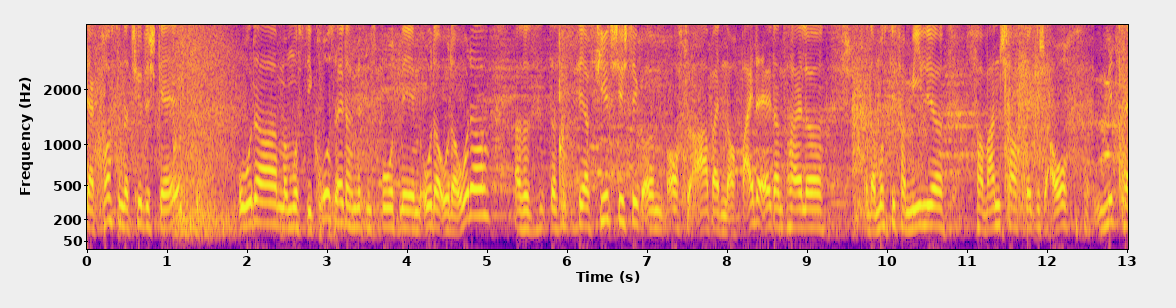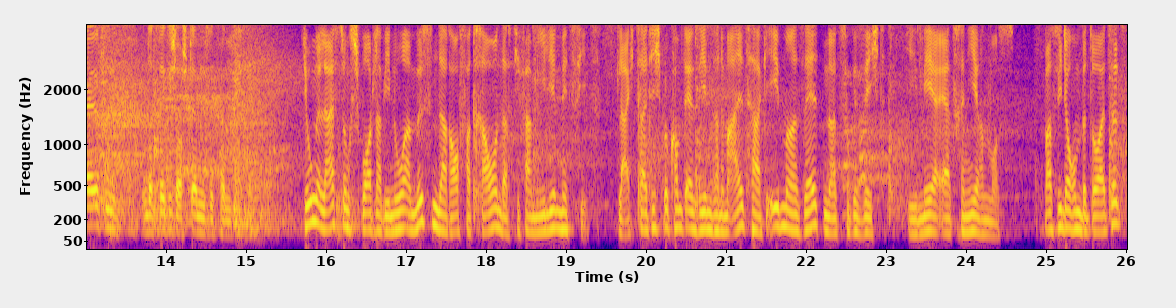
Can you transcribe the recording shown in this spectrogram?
der kostet natürlich Geld. Oder man muss die Großeltern mit ins Boot nehmen oder, oder, oder. Also das ist sehr vielschichtig. Oft arbeiten auch beide Elternteile. Und da muss die Familie, Verwandtschaft wirklich auch mithelfen, um das wirklich auch stemmen zu können. Junge Leistungssportler wie Noah müssen darauf vertrauen, dass die Familie mitzieht. Gleichzeitig bekommt er sie in seinem Alltag immer seltener zu Gesicht, je mehr er trainieren muss. Was wiederum bedeutet,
